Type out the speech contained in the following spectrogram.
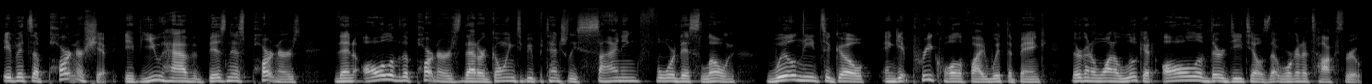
if it's a partnership, if you have business partners, then all of the partners that are going to be potentially signing for this loan will need to go and get pre qualified with the bank. They're going to want to look at all of their details that we're going to talk through.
